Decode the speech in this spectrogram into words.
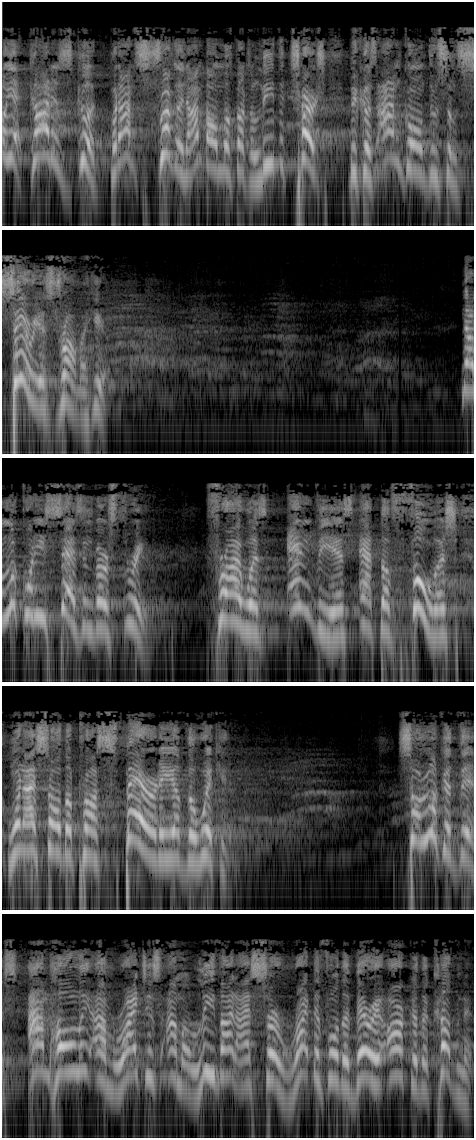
Oh yeah, God is good, but I'm struggling. I'm almost about to leave the church because I'm going through some serious drama here. Now look what he says in verse 3. For I was envious at the foolish when I saw the prosperity of the wicked. So look at this. I'm holy, I'm righteous, I'm a Levite, I serve right before the very ark of the covenant.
